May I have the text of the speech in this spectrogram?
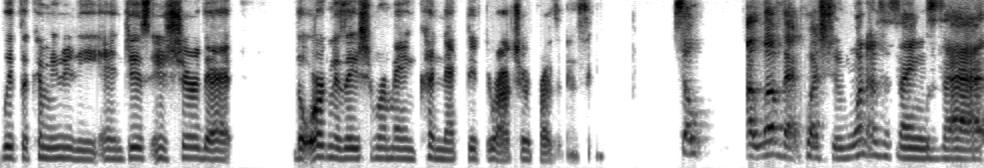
with the community and just ensure that the organization remained connected throughout your presidency? So I love that question. One of the things that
